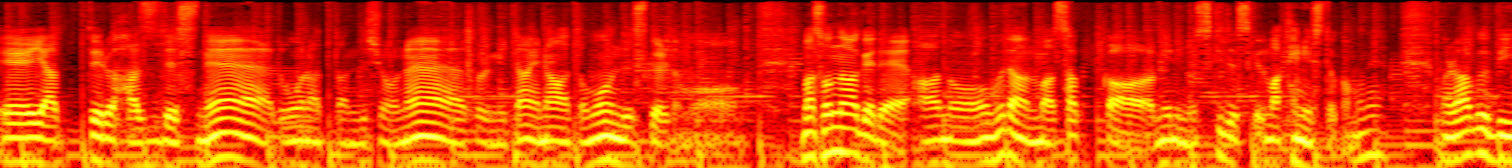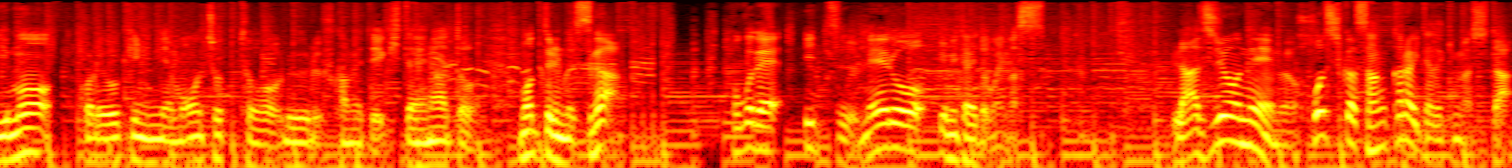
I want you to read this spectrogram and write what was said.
えー、やってるはずですね。どうなったんでしょうね。それ見たいなと思うんですけれども。まあそんなわけで、あの、普段まあサッカー見るの好きですけど、まあテニスとかもね、まあ、ラグビーもこれを機にね、もうちょっとルール深めていきたいなと思ってるんですが、ここで一通メールを読みたいと思います。ラジオネーム、星香さんからいただきました。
